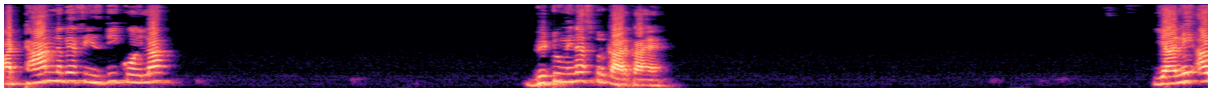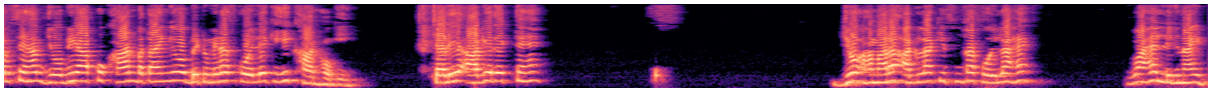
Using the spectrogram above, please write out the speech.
अट्ठानबे फ़ीसदी कोयला बिटुमिनस प्रकार का है। यानी अब से हम जो भी आपको खान बताएँगे, वो बिटुमिनस कोयले की ही खान होगी। चलिए आगे देखते हैं। जो हमारा अगला किस्म का कोयला है, वह है लिग्नाइट।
